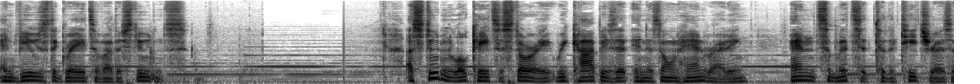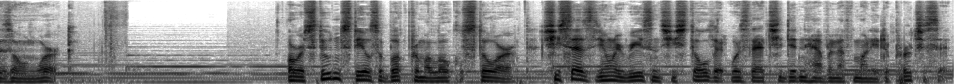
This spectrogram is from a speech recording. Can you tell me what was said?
and views the grades of other students. A student locates a story, recopies it in his own handwriting, and submits it to the teacher as his own work. Or a student steals a book from a local store. She says the only reason she stole it was that she didn't have enough money to purchase it.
